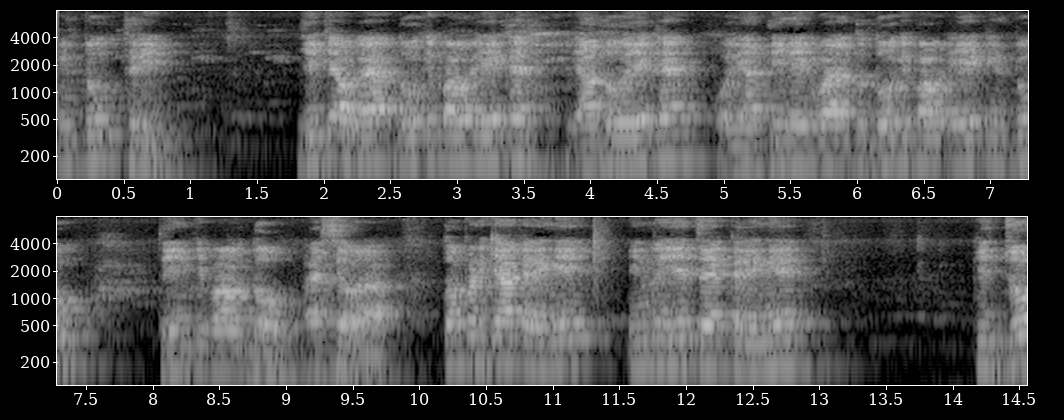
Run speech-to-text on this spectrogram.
इंटू थ्री ये क्या हो गया? दो की पावर एक है यहाँ दो एक है, और यहाँ तीन एक बार है तो दो की पावर एक इंटू तीन की पावर दो। ऐसे हो रहा। तो अपन क्या करेंगे? इनमें ये चेक करेंगे कि जो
